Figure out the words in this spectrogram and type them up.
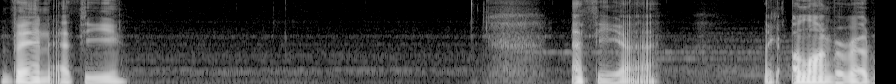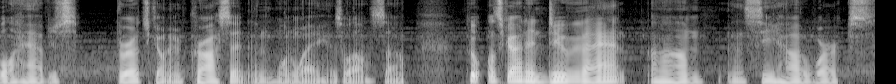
Then at the at the uh like along the road we'll have just roads going across it in one way as well. So cool. Let's go ahead and do that um and see how it works.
